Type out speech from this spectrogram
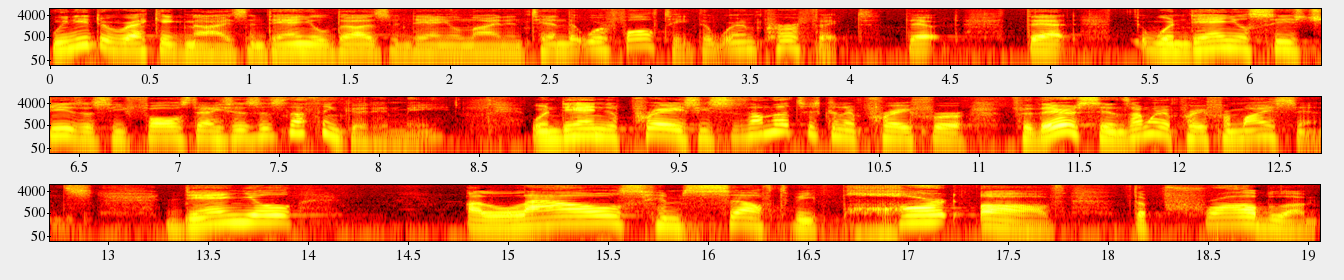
we need to recognize, and Daniel does in Daniel 9 and 10, that we're faulty, that we're imperfect, that, that when Daniel sees Jesus, he falls down. He says, There's nothing good in me. When Daniel prays, he says, I'm not just going to pray for, for their sins, I'm going to pray for my sins. Daniel allows himself to be part of the problem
